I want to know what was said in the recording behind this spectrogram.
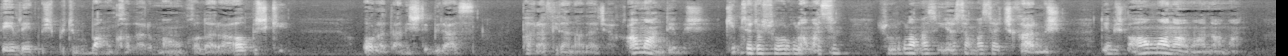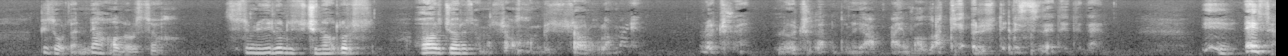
devretmiş bütün bankaları, mankaları almış ki oradan işte biraz para filan alacak. Aman demiş. Kimse de sorgulamasın. Sorgulamasın yasa masa çıkarmış. Demiş ki aman aman aman. Biz oradan ne alırsak sizin iyiliğiniz için alırız. Harcarız ama sakın bizi sorgulamayın. Lütfen, lütfen bunu yapmayın. Vallahi terörist deriz size dediler. İyi, neyse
